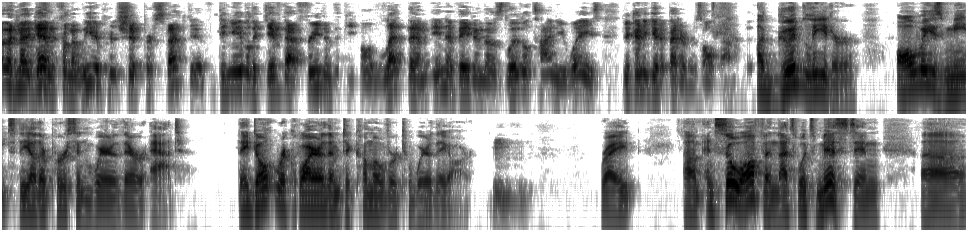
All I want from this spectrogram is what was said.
and again, from a leadership perspective, being able to give that freedom to people, let them innovate in those little tiny ways, you're going to get a better result out of it. A good leader always meets the other person where they're at. They don't require them to come over to where they are. Mm-hmm. Right. Um, and so often that's what's missed in uh,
